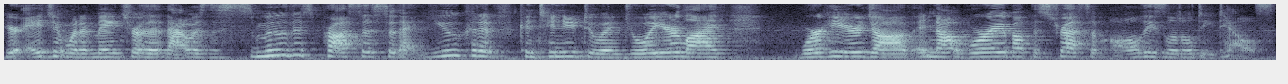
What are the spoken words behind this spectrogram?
Your agent would have made sure that that was the smoothest process so that you could have continued to enjoy your life, work at your job, and not worry about the stress of all these little details.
